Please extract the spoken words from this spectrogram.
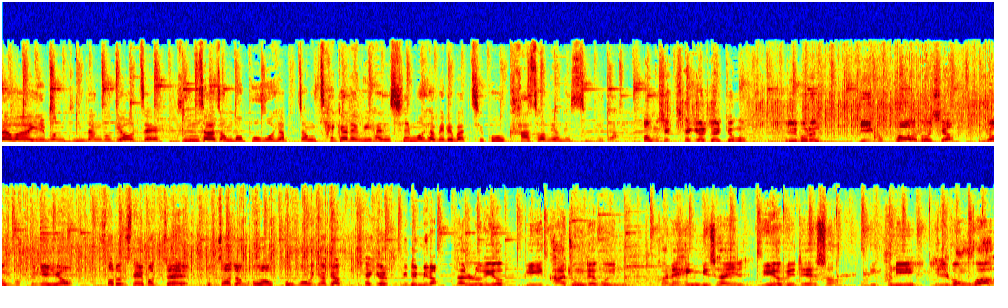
우리나라와 일본 군 당국이 어제 군사정보 보호 협정 체결을 위한 실무 협의를 마치고 가서명했습니다. 정식 체결될 경우 일본은 미국과 러시아, 영국 등에 이어 33번째 군사정보 보호 협약 체결국이 됩니다. 난로 위협이 가중되고 있는 북한의 핵미사일 위협에 대해서 우리 군이 일본과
